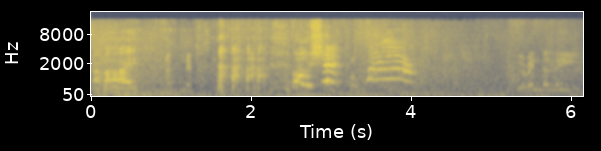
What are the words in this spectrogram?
Bye bye. Oh shit! Oh. Ah! You're in the lead.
